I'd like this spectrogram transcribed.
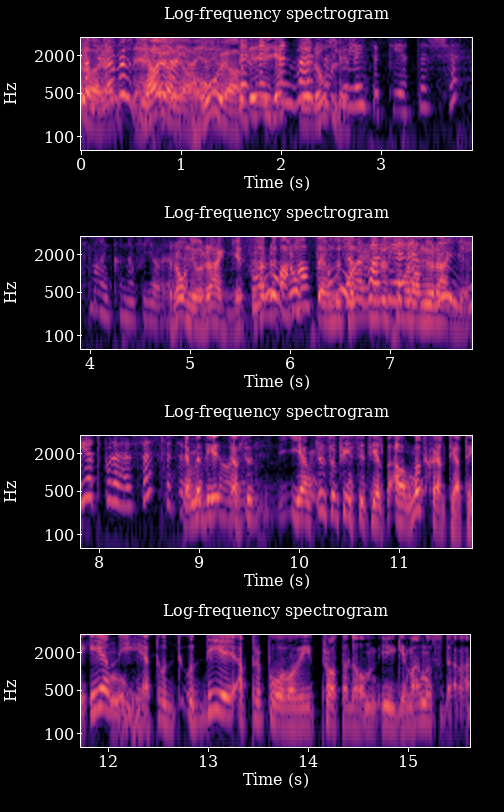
gör Han väl det? Ja, ja, ja. Oh, ja. Men, det är ju men, men varför skulle inte Peter Settman kunna få göra det? Ronny och Ragge, hade du trott det om du, får. så, Men när du varför såg är det Ronny och en Ragge? nyhet på det här sättet? Ja, men det, alltså, egentligen så finns det ett helt annat skäl till att det är en nyhet och, och det är apropå vad vi pratade om, Ygeman och sådär. Va?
